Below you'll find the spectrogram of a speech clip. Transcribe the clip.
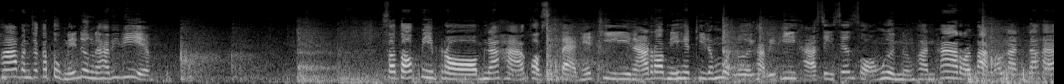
ภาพมันจะกระตุกนิดนึงนะคะ พี่พี่สต็อกมีพร้อมนะคะ ขอบ 18 HT นะ รอบนี้ HT ทั้งหมดเลยค่ะพี่พี่ค่ะ4เส้น 21,500 บาทเท่านั้นนะคะ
